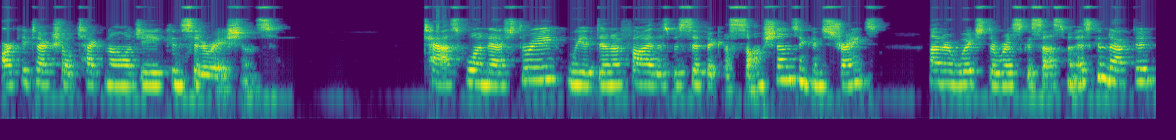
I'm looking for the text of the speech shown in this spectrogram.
architectural technology considerations. Task 1-3, we identify the specific assumptions and constraints under which the risk assessment is conducted.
